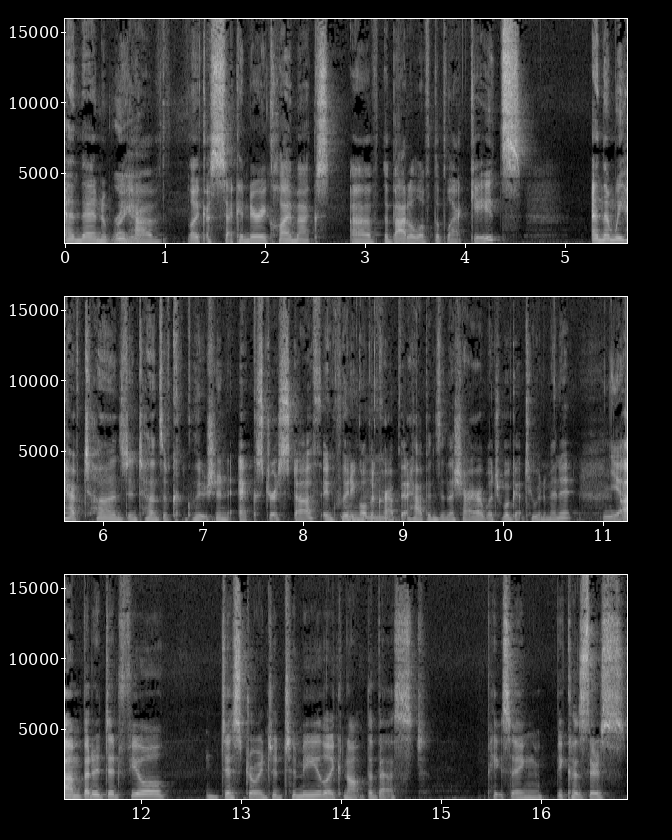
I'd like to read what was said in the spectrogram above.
And then we have like a secondary climax of the Battle of the Black Gates. and then we have tons and tons of conclusion extra stuff, including all the crap that happens in the Shire, which we'll get to in a minute. Yeah. Um, but it did feel disjointed to me, like not the best pacing because there's,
